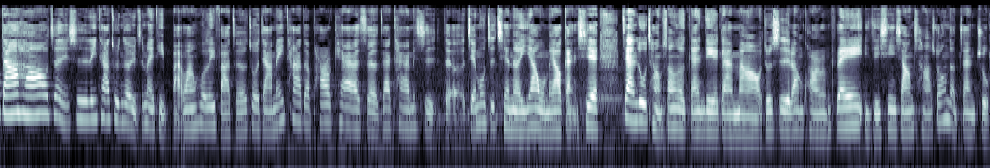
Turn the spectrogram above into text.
大家好，这里是利他存折与自媒体百万获利法则作家 Meta 的 Podcast。在开始的节目之前呢，一样我们要感谢赞助厂商的干爹干妈，就是让狂人飞以及信箱茶庄的赞助。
